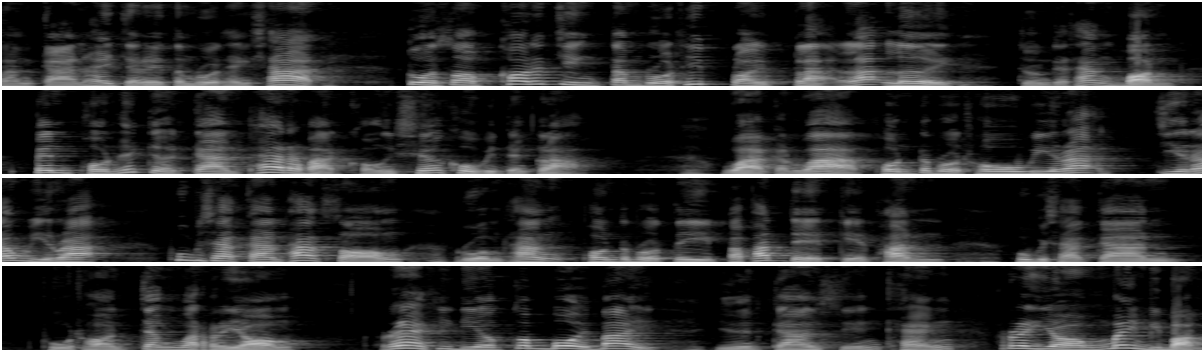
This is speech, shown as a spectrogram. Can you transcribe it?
สั่งการให้เจรตำรวจแห่งชาติ ตรวจสอบข้อเท็จจริงตำรวจที่ปล่อยปละละเลย จนกระทั่งบ่อนเป็นผลให้เกิดการแพร่ระบาดของเชื้อโควิดดังกล่าว ว่ากันว่าพลตำรวจโทวีระ จิรวีระ ผู้บัญชาการภาค 2 รวมทั้งพลตำรวจตรีประพัฒเดชเกตพันธ์ผู้บัญชาการภูธรจังหวัดระยอง แรกทีเดียวก็โบยใบยืนการเสียงแข็งระยองไม่มีบ่อน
